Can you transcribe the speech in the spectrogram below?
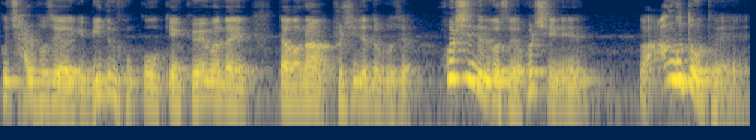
그 잘 보세요. 이게 믿음 없고 그냥 교회만 다니다거나 불신자들 보세요. 훨씬 늙었어요. 훨씬. 아무것도 못해.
